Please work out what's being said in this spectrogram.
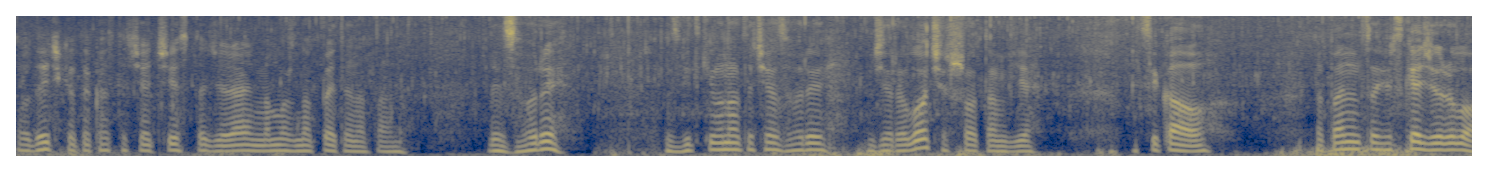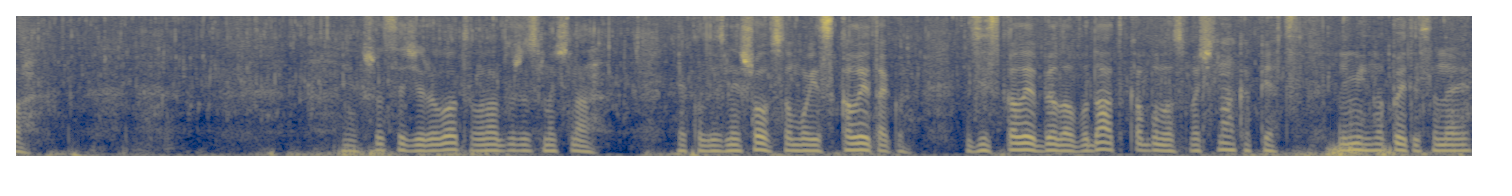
Водичка така тече чиста, джерельна, можна пити, напевно. Десь згори. Звідки вона тече згори? Джерело чи що там є? Цікаво. Напевно це гірське джерело. Якщо це джерело, то вона дуже смачна. Я коли знайшов самої скали, так зі скали била вода, така була смачна, капець. Не міг напитися нею.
